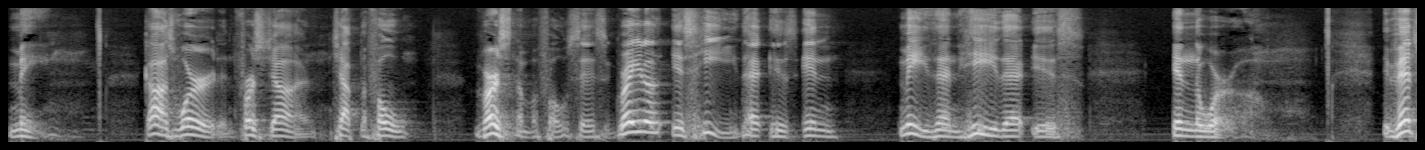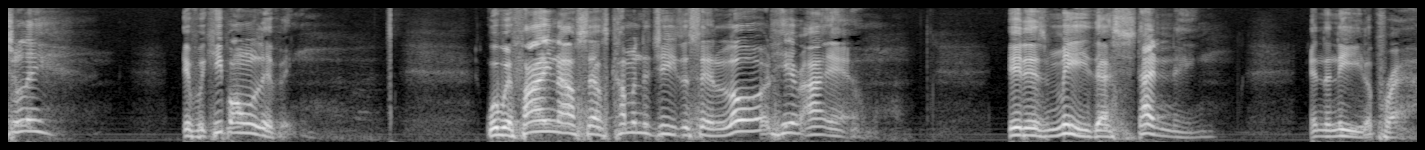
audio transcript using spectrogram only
me. God's word in 1 John chapter 4, verse number 4 says, Greater is he that is in me than he that is in the world. Eventually, if we keep on living, we find ourselves coming to Jesus saying, Lord, here I am. It is me that's standing in the need of prayer.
